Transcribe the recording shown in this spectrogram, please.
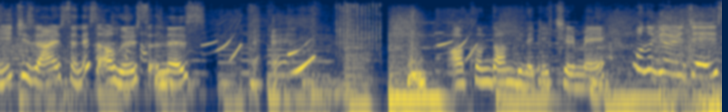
İyi çizerseniz alırsınız. Aklımdan bile geçirme. Bunu göreceğiz.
